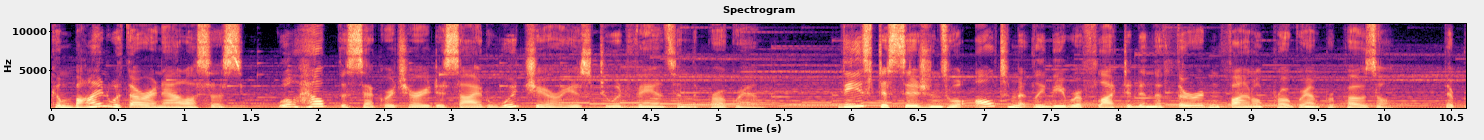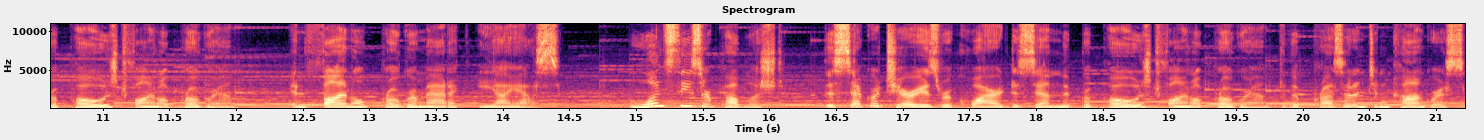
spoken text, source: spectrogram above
combined with our analysis, will help the Secretary decide which areas to advance in the program. These decisions will ultimately be reflected in the third and final program proposal, the proposed final program, and final programmatic EIS. Once these are published, the Secretary is required to send the proposed final program to the President and Congress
